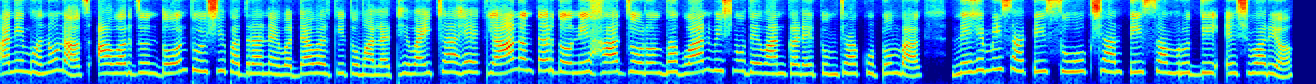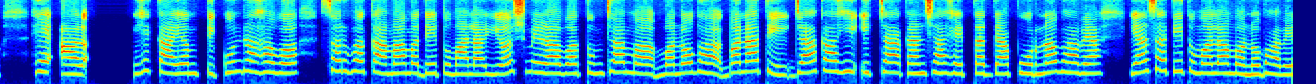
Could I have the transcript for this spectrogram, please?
आणि म्हणूनच आवर्जून दोन तुळशी पत्र नैवेद्यावरती तुम्हाला ठेवायचे आहे. यानंतर दोन्ही हात जोडून भगवान विष्णुदेवांकडे तुमच्या कुटुंबात नेहमीसाठी सुख शांती समृद्धी ऐश्वर हे आर हे कायम टिकून राहावं. सर्व कामामध्ये तुम्हाला यश मिळावं. तुमच्या मनोभाव मनोभा मनातील ज्या काही इच्छा आकांक्षा आहेत तर त्या पूर्ण व्हाव्या. यासाठी तुम्हाला मनोभावे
